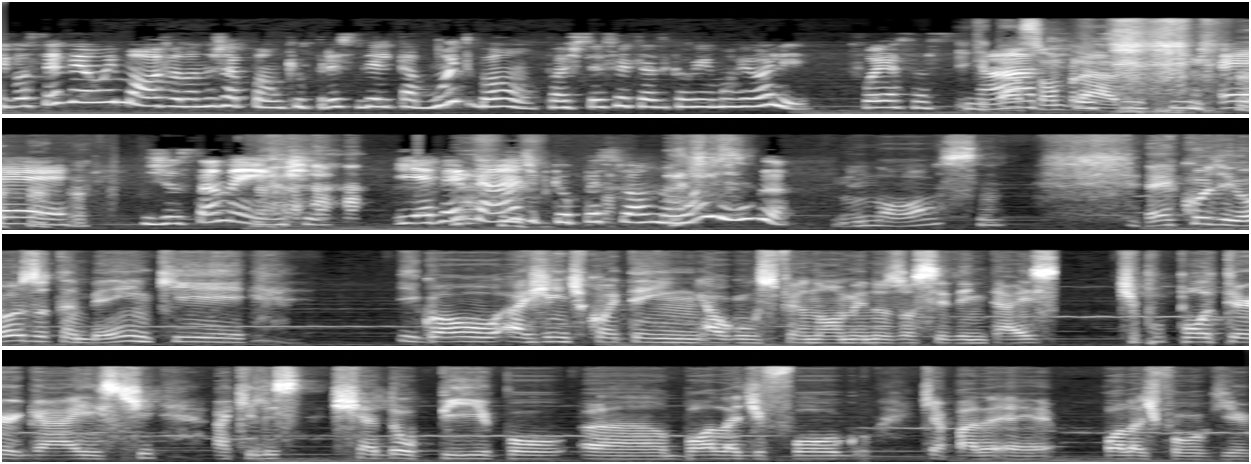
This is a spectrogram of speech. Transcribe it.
se você vê um imóvel lá no Japão que o preço dele tá muito bom, pode ter certeza que alguém morreu ali. Foi assassinado. E que tá assombrado. É, justamente. E é verdade, porque o pessoal não aluga. Nossa. É curioso também que, igual a gente tem alguns fenômenos ocidentais, tipo poltergeist, aqueles shadow people, uh, bola de fogo, que é, é bola de fogo que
